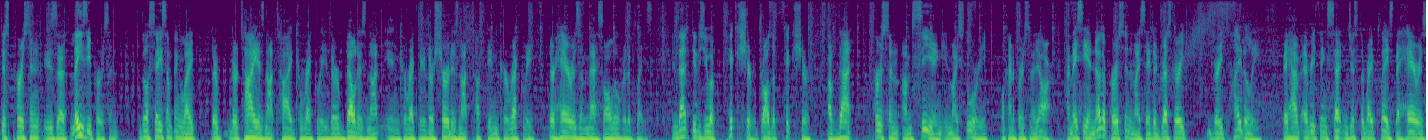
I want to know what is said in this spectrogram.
this person is a lazy person, they'll say something like, their, their tie is not tied correctly, their belt is not in correctly, their shirt is not tucked in correctly, their hair is a mess all over the place. And that gives you a picture, draws a picture of that person I'm seeing in my story, what kind of person they are. I may see another person and I say they're dressed very, very tidily. They have everything set in just the right place. The hair is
